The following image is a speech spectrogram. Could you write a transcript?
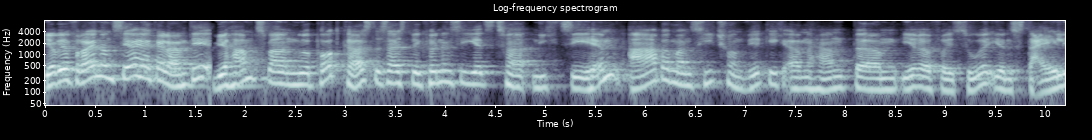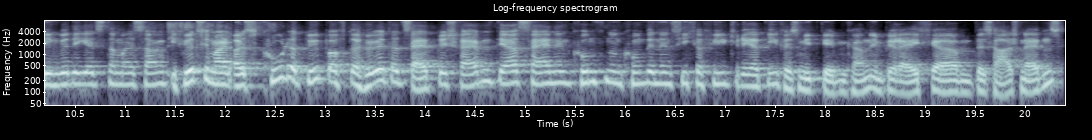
Ja, wir freuen uns sehr, Herr Galanti. Wir haben zwar nur Podcast, das heißt, wir können Sie jetzt zwar nicht sehen, aber man sieht schon wirklich anhand ähm, Ihrer Frisur, Ihren Styling, würde ich jetzt einmal sagen. Ich würde Sie mal als cooler Typ auf der Höhe der Zeit beschreiben, der seinen Kunden und Kundinnen sicher viel Kreatives mitgeben kann im Bereich ähm, des Haarschneidens.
